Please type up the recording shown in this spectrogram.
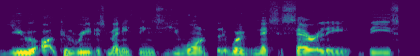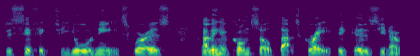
you can read as many things as you want, but it won't necessarily be specific to your needs. Whereas having a consult, that's great because, you know,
